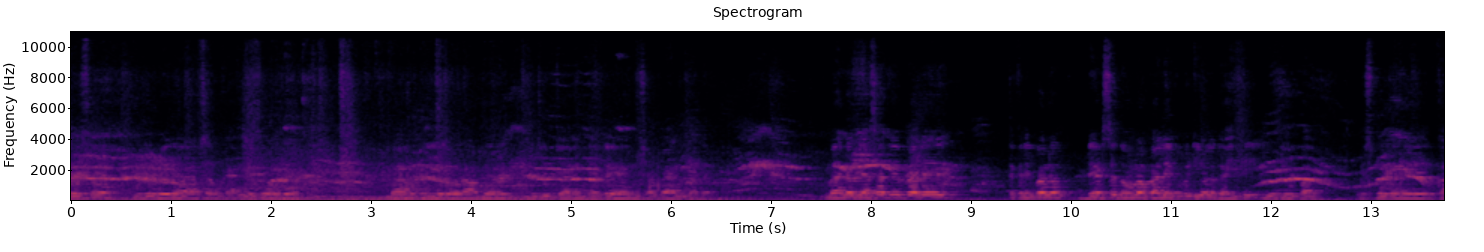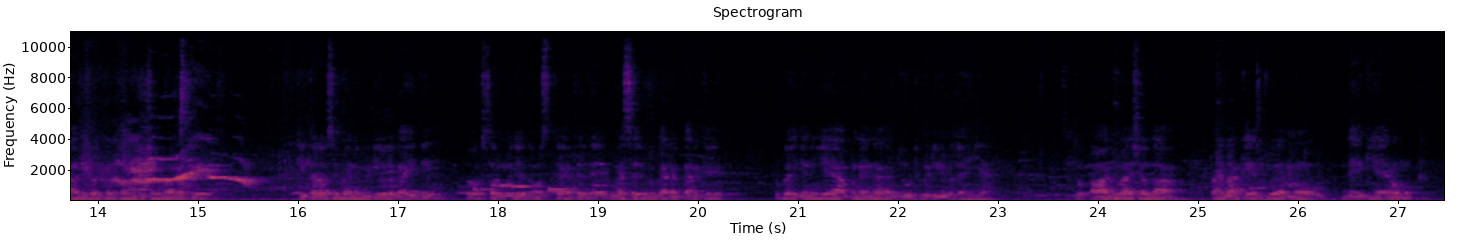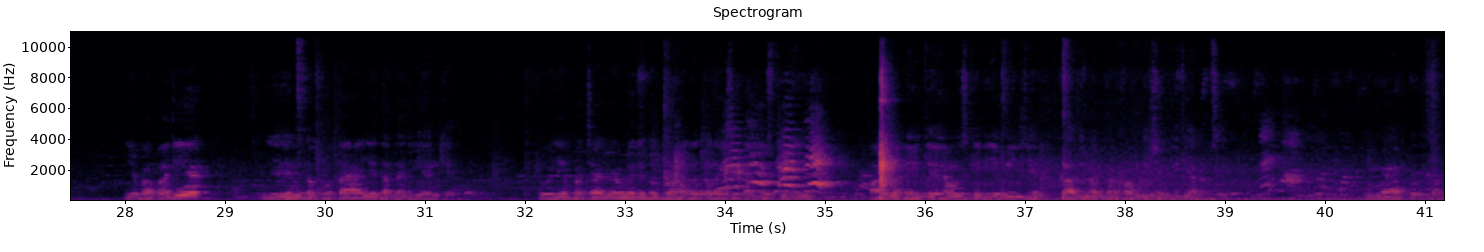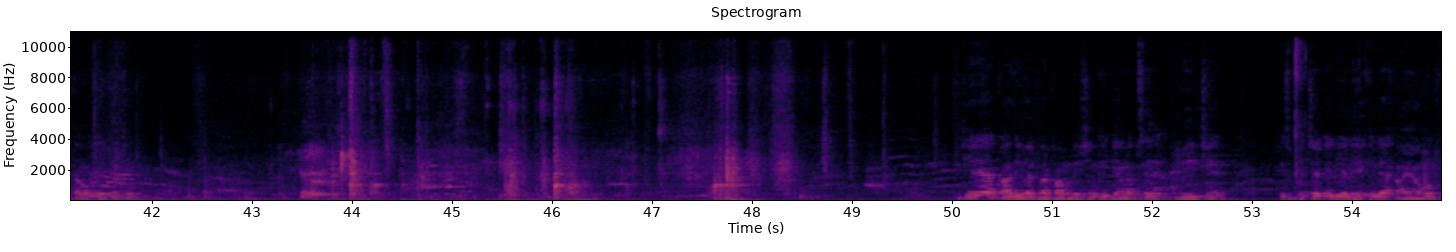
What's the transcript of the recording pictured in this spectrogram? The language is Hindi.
दोस्तों, मुझे उम्मीद है आप सब खैरियत से होंगे। मैं हूँ कबीर और आप मेरे यूट्यूब चैनल देते हैं मुशबैन चैनल मैंने जैसा कि पहले तकरीबन डेढ़ से दो माह पहले एक वीडियो लगाई थी यूट्यूब पर। उसमें मैंने काजी बल्कर फाउंडेशन वालों के, की तरफ़ से मैंने वीडियो लगाई थी। तो अक्सर मुझे दोस्त कहते थे मैसेज वगैरह करके, कि भाई जन ये आपने ना झूठ वीडियो लगाई है। तो आज माशा पहला केस जो है मैं लेके आया हूँ। ये बाबा जी हैं। ये इनका पोता है, ये दादाजी हैं इनके। तो ये बच्चा जो है, मेरे तो दुआ अल्लाह ताला इसे तंदुरुस्ती दे आज मैं लेके आया हूँ इसके लिए wheel chair Kazi welfare foundation की जानब से। तो मैं आपको दिखाता हूँ, ये देखें। ये है काजी वेलफेयर फाउंडेशन की जानब से व्हील चेयर इस बच्चे के लिए लेके ले आया हूँ।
